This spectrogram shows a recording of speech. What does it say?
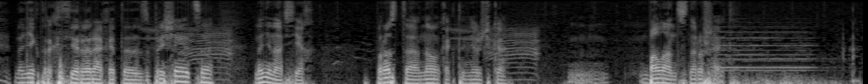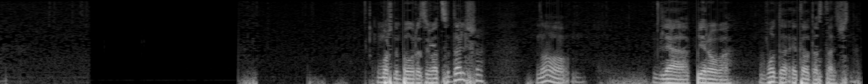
на некоторых серверах это запрещается, но не на всех. Просто оно как-то немножечко баланс нарушает. Можно было развиваться дальше, но для первого ввода этого достаточно.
